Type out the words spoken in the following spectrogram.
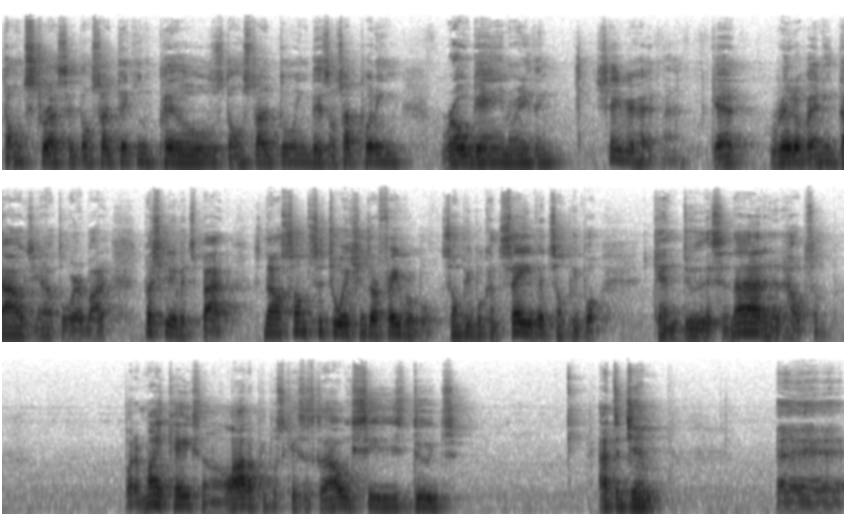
Don't stress it. Don't start taking pills. Don't start doing this. Don't start putting Rogaine or anything. Shave your head, man. Get rid of any doubts. You don't have to worry about it, especially if it's bad. Now, some situations are favorable. Some people can save it, some people can do this and that, and it helps them. But in my case, and a lot of people's cases, because I always see these dudes at the gym uh,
